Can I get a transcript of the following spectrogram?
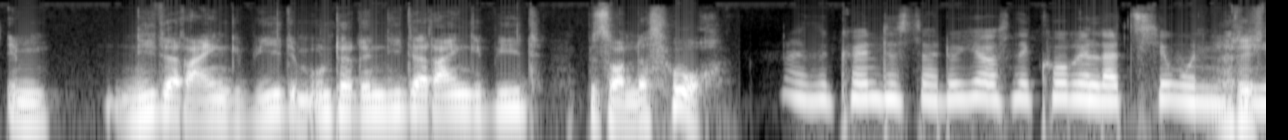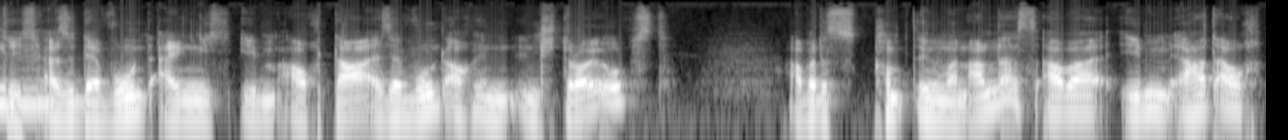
im Niederrheingebiet, im unteren Niederrheingebiet besonders hoch. Also könnte es da durchaus eine Korrelation Richtig, geben. Richtig, also der wohnt eigentlich eben auch da. Also er wohnt auch in, in Streuobst, aber das kommt irgendwann anders. Aber eben, er hat auch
